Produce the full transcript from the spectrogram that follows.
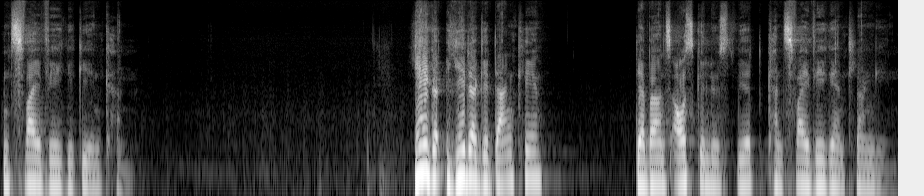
und zwei Wege gehen kann. Jeder, jeder Gedanke, der bei uns ausgelöst wird, kann zwei Wege entlang gehen.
